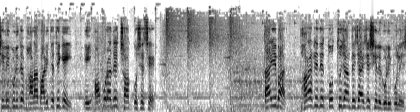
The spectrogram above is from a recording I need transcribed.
শিলিগুড়িতে ভাড়া বাড়িতে থেকেই এই অপরাধের ছক কষেছে। তাই এবার ভাড়াটেদের তথ্য জানতে চাইছে শিলিগুড়ি পুলিশ।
